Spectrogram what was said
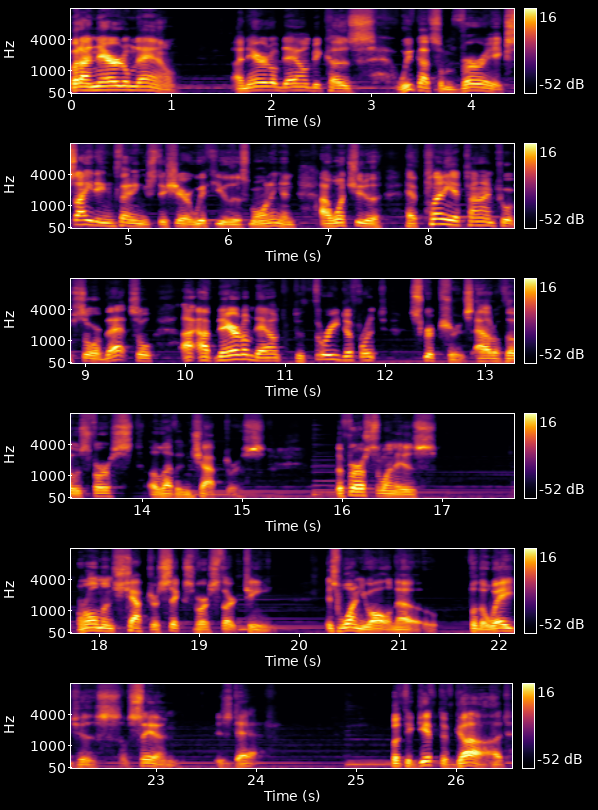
but I narrowed them down. I narrowed them down because we've got some very exciting things to share with you this morning, and I want you to have plenty of time to absorb that. So I, I've narrowed them down to three different scriptures out of those first 11 chapters. The first one is Romans chapter 6, verse 13. It's one you all know. For the wages of sin is death. But the gift of God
